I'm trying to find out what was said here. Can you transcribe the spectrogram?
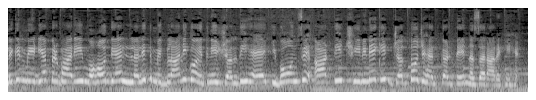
लेकिन मीडिया प्रभारी महोदय ललित मिगलानी को इतनी जल्दी है कि वो उनसे आरती छीनने की जद्दोजहद करते नज़र आ रहे हैं।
